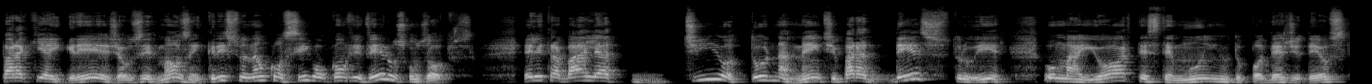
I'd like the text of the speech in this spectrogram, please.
para que a igreja, os irmãos em Cristo, não consigam conviver uns com os outros. Ele trabalha dioturnamente para destruir o maior testemunho do poder de Deus,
